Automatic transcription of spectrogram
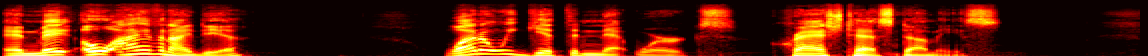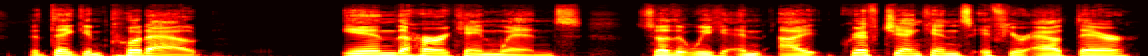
And may oh, I have an idea. Why don't we get the networks crash test dummies that they can put out in the hurricane winds so that we can and I Griff Jenkins, if you're out there,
